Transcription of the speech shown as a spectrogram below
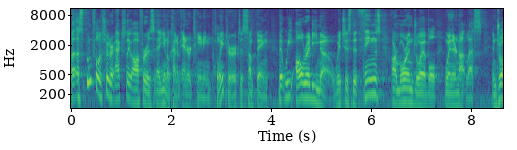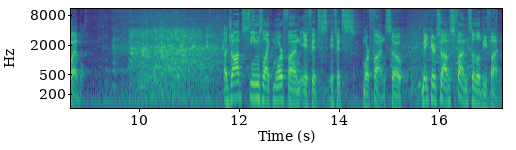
A spoonful of sugar actually offers a you know, kind of entertaining pointer to something that we already know, which is that things are more enjoyable when they're not less enjoyable a job seems like more fun if it's, if it's more fun. So make your jobs fun so they'll be fun.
